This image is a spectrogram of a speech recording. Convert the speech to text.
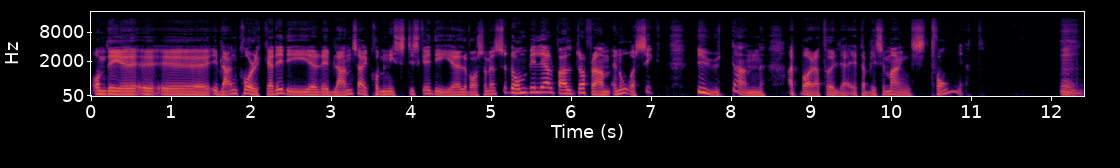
om det är eh, eh ibland korkade idéer, ibland så här kommunistiska idéer eller vad som helst. Så de vill i alla fall dra fram en åsikt åsikt utan att bara följa etablissemangstvånget. Mm.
